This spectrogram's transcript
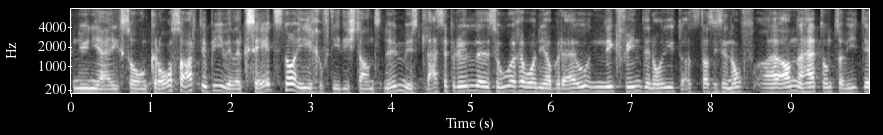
neunjähriger Sohn grossartig dabei, weil er sieht es noch. Ich auf die Distanz nicht mehr, müsste Lesebrille suchen, die ich aber auch nicht finde, ohne dass, dass ich sie noch äh, anhat und so weiter.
